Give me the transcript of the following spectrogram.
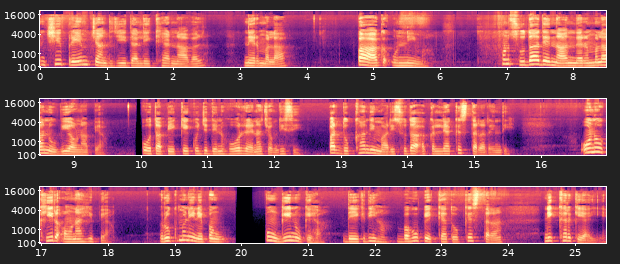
ਮੁੰਸ਼ੀ ਪ੍ਰੇਮ ਚੰਦ ਜੀ ਦਾ ਲਿਖਿਆ ਨਾਵਲ ਨਿਰਮਲਾ, ਭਾਗ 19ਵਾਂ ਹੁਣ ਸੁਦਾ ਦੇ ਨਾਲ ਨਿਰਮਲਾ ਨੂੰ ਵੀ ਆਉਣਾ ਪਿਆ। ਉਹ ਤਾਂ ਪੇਕੇ ਕੁਝ ਦਿਨ ਹੋਰ ਰਹਿਣਾ ਚਾਹੁੰਦੀ ਸੀ, ਪਰ ਦੁੱਖਾਂ ਦੀ ਮਾਰੀ ਸੁਦਾ ਇਕੱਲਿਆਂ ਕਿਸ ਤਰ੍ਹਾਂ ਰਹਿੰਦੀ? ਉਹਨੂੰ ਅਖੀਰ ਆਉਣਾ ਹੀ ਪਿਆ। ਰੁਕਮਣੀ ਨੇ ਭੰ- ਭੁੰਗੀ ਨੂੰ ਕਿਹਾ, ਦੇਖਦੀ ਹਾਂ, ਬਹੂ ਪੇਕਿਆਂ ਤੋਂ ਕਿਸ ਤਰ੍ਹਾਂ ਨਿਖਰ ਕੇ ਆਈ ਏ?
